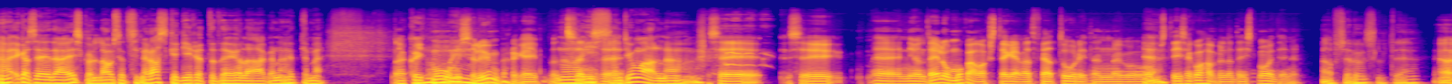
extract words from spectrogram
noh, ega seda SQL lauset sinna raske kirjutada ei ole, aga noh, ütleme no kõik no, muu, mis seal ümber käib. no issand jumal noh. see, see nii-öelda elu mugavaks tegevad featuurid on nagu hoopis teise koha peal ja teistmoodi on ju. absoluutselt jah, ja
